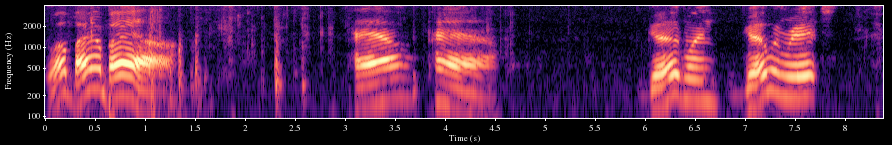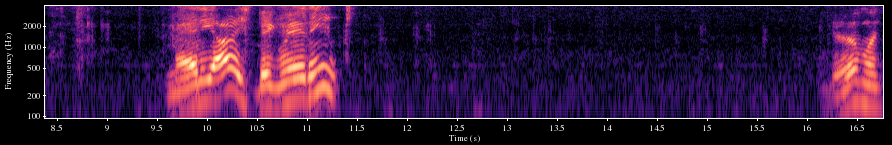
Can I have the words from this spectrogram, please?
Well, bow, bow. Pow, pow. Good one. Good one, Rich. Matty Ice, big red ink. Good one.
